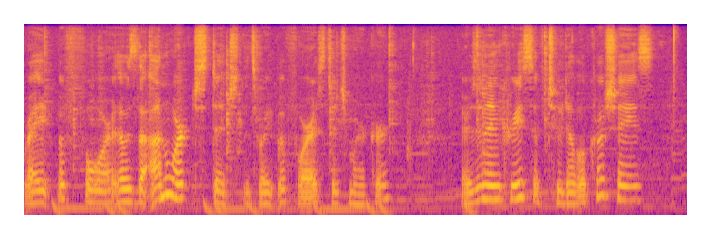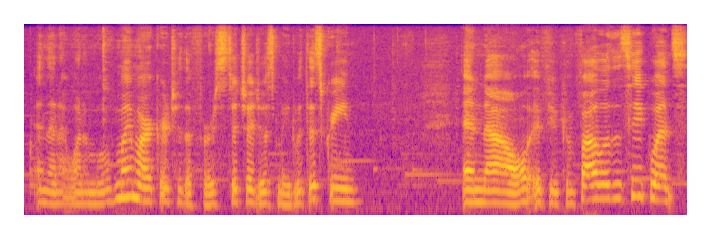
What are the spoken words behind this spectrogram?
right before, that was the unworked stitch that's right before our stitch marker. There's an increase of two double crochets and then I want to move my marker to the first stitch I just made with this green. And now if you can follow the sequence,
